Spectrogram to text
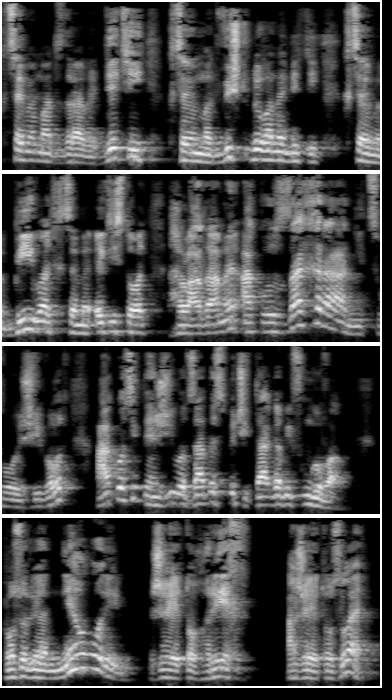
chceme mať zdravé deti, chceme mať vyštudované deti, chceme bývať, chceme existovať. Hľadáme, ako zachrániť svoj život, ako si ten život zabezpečiť tak, aby fungoval. Pozor, ja nehovorím, že je to hriech a že je to zlé.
